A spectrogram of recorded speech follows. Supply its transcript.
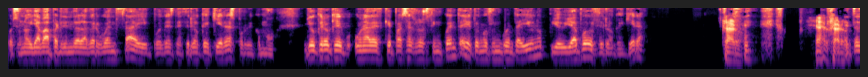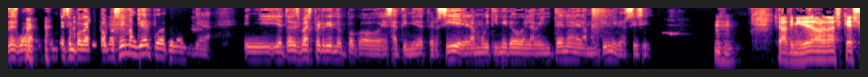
pues uno ya va perdiendo la vergüenza y puedes decir lo que quieras, porque como yo creo que una vez que pasas los 50, yo tengo 51, yo ya puedo decir lo que quiera. Claro. Entonces, bueno, es un poco, como soy mayor, puedo hacer lo que quiera. Y, entonces vas perdiendo un poco esa timidez, pero sí, era muy tímido en la veintena, era muy tímido, sí, sí. O sea, la timidez, la verdad es que es,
